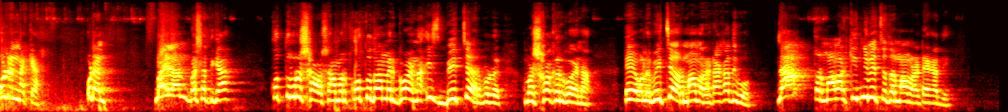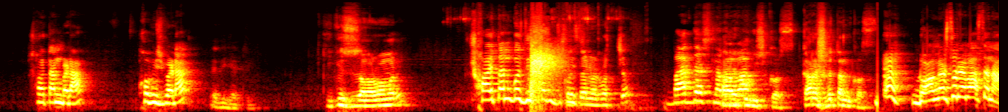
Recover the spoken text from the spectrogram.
ওঠেন না কে ওঠেন বাইরান বাসা থেকে। কত বড় সাহস আমার কত দামের গয়না। ইস বেচে আর পরে আমার শখের গয়না। এ বলে বেচে আর মামারা টাকা দিব। যা তোর মামার কিডনি বেচে তোর মামারা টাকা দি। শয়তান বেড়া খবিস বেড়া। এদিকে কি কিছু আমার মামার? শয়তান কইছি খবিস শয়তানের বাচ্চা। বাদ দাস না বাবা। পুলিশ করস কারে শয়তান করস এহ, সরে বাসে না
